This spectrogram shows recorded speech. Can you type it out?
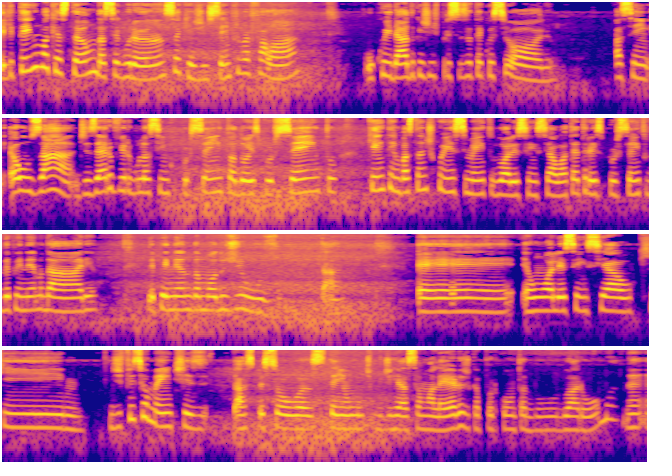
Ele tem uma questão da segurança que a gente sempre vai falar, o cuidado que a gente precisa ter com esse óleo. Assim, é usar de 0,5% a 2%, quem tem bastante conhecimento do óleo essencial até 3%, dependendo da área, dependendo do modo de uso, tá? É, é um óleo essencial que dificilmente as pessoas têm algum tipo de reação alérgica por conta do, do aroma, né?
